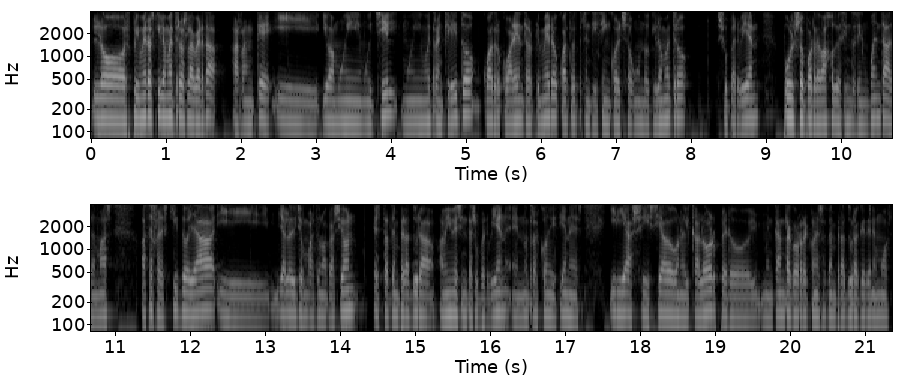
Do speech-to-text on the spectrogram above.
Los primeros kilómetros, la verdad, arranqué y iba muy, muy chill, muy, muy tranquilito. 4.40 el primero, 4.35 el segundo kilómetro súper bien, pulso por debajo de 150, además hace fresquito ya y ya lo he dicho en más de una ocasión, esta temperatura a mí me sienta súper bien, en otras condiciones iría asfixiado con el calor, pero me encanta correr con esa temperatura que tenemos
